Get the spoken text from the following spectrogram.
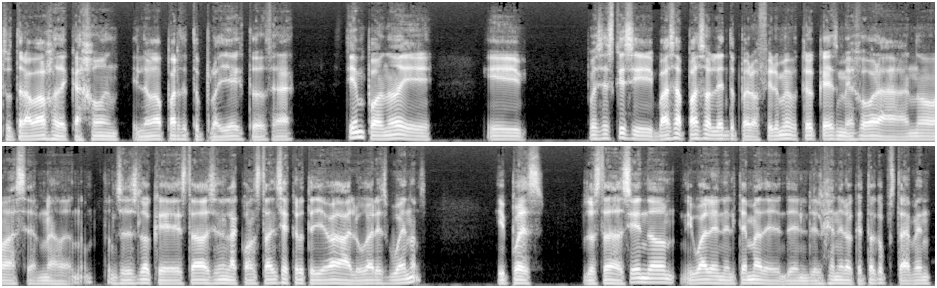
tu trabajo de cajón y luego aparte tu proyecto, o sea, tiempo, ¿no? Y, y pues es que si vas a paso lento pero firme, creo que es mejor a no hacer nada, ¿no? Entonces es lo que he estado haciendo, la constancia creo te lleva a lugares buenos y pues lo estás haciendo, igual en el tema de- de- del género que toco, pues también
